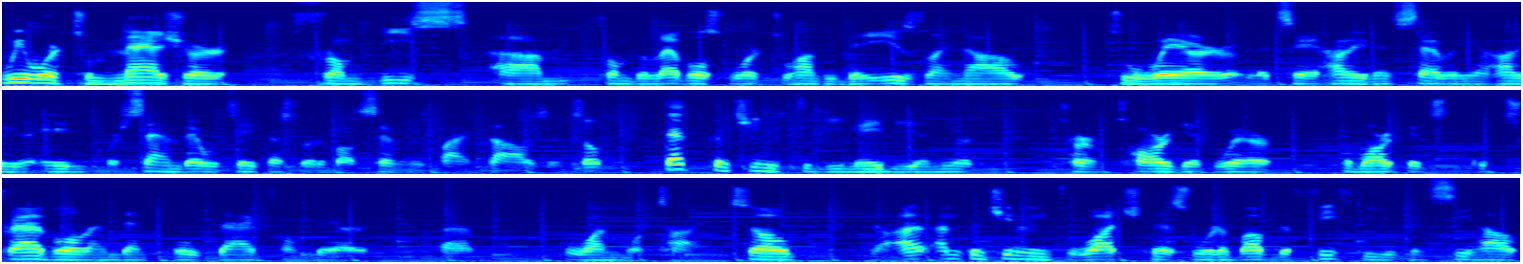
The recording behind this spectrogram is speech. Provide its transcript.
we were to measure from these, um, from the levels where 200-day is right now, to where let's say 170 180 percent that would take us to about 75,000 so that continues to be maybe a near term target where the markets could travel and then pull back from there um, one more time. So you know, I, am continuing to watch this. We're above the 50 you can see how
